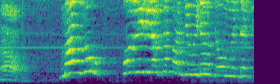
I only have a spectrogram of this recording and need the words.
ਹਾਂ ਮੈਂ ਉਹ ਪੂਰੀ ਲੱਗਣਾ ਪੰਜ ਵੀਡੀਓ 2 ਮਿੰਟ ਚ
